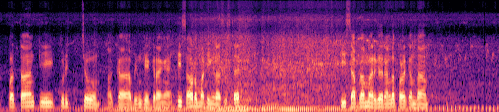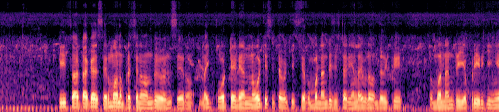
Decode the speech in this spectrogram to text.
எப்போ தான் டீ குடித்தோம் அக்கா அப்படின்னு கேட்குறாங்க டீ சாப்பிட மாட்டீங்களா சிஸ்டர்? டீ சாப்பிடாம இருக்கிறது நல்ல பழக்கம்தான். டீ சாப்பிட்டாக்கா செரிமானம் பிரச்சனை வந்து வந்து சேரும். லைக் போட்டேன் ஓகே சிஸ்டர் ஓகே சிஸ்டர் ரொம்ப நன்றி சிஸ்டர் என் லைவில் வந்ததுக்கு ரொம்ப நன்றி. எப்படி இருக்கீங்க?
